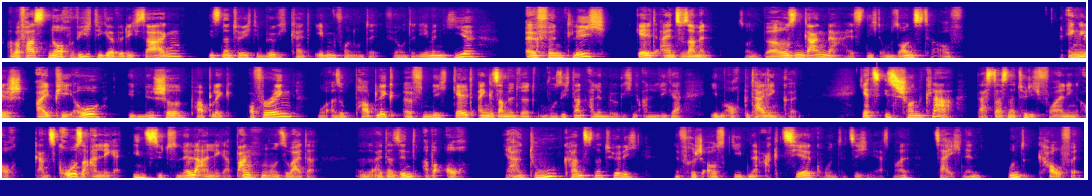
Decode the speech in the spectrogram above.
Aber fast noch wichtiger würde ich sagen, ist natürlich die Möglichkeit eben von, für Unternehmen hier öffentlich Geld einzusammeln. So ein Börsengang, der heißt nicht umsonst auf Englisch IPO, Initial Public Offering, wo also public öffentlich Geld eingesammelt wird und wo sich dann alle möglichen Anleger eben auch beteiligen können. Jetzt ist schon klar, dass das natürlich vor allen Dingen auch ganz große Anleger, institutionelle Anleger, Banken und so weiter, äh, weiter sind, aber auch, ja, du kannst natürlich eine frisch ausgegebene Aktie grundsätzlich erstmal zeichnen und kaufen.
